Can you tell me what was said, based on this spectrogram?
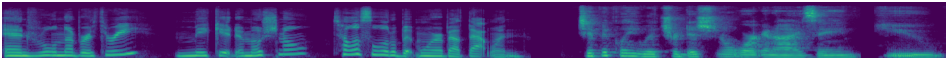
And rule number three, make it emotional. Tell us a little bit more about that one. Typically, with traditional organizing, you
